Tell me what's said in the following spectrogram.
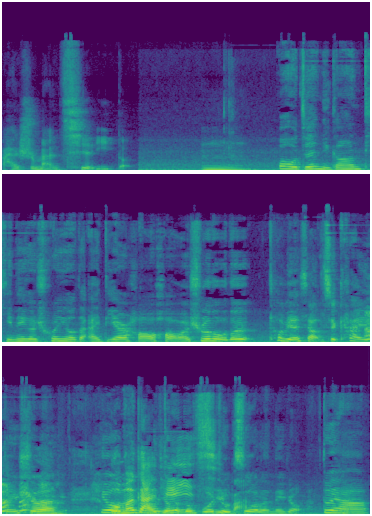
还是蛮惬意的。嗯。哇，我觉得你刚刚提那个春游的 idea 好好啊，说的我都特别想去看一遍视频。因为我们改天一起吧。做了那种，对啊，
